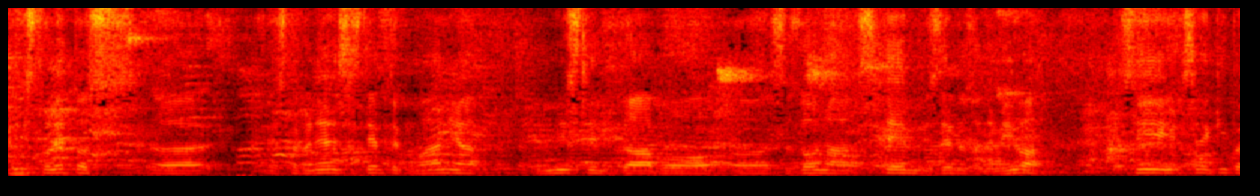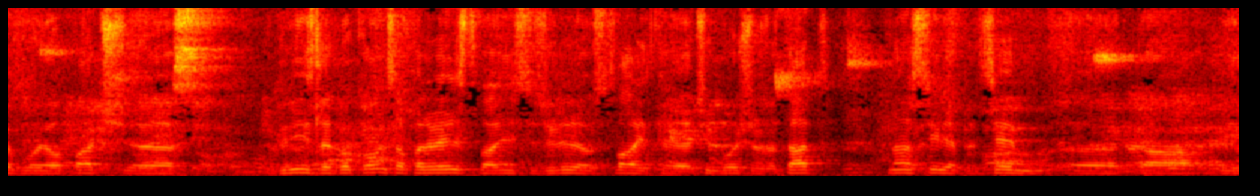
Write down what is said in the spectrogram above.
V bistvu letos eh, je spremenjen sistem tekmovanja in mislim, da bo eh, sezona s tem izredno zanimiva. Vsi, vse ekipe bojo pač eh, grizle do konca prvenstva in si želeli ustvariti čim boljši rezultat. Nas cilj je predvsem, da bi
